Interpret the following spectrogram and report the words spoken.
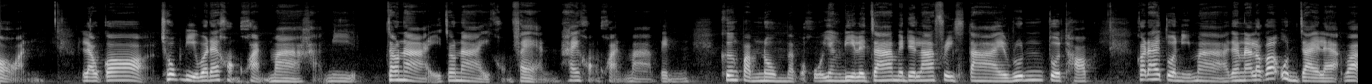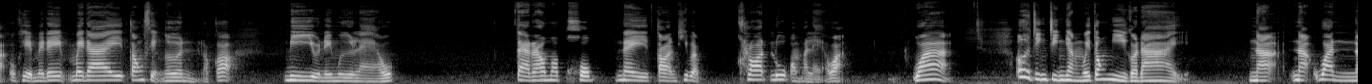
ก่อน แล้วก็โชคดีว่าได้ของขวัญมาค่ะ มีเจ้านายเจ้านายของแฟนให้ของขวัญมาเป็นเครื่องปั๊มนมแบบโอ้โหอย่างดีเลยจ้า Medela Freestyle รุ่นตัว top ก็ได้ตัวนี้มา ดังนั้นเราก็อุ่นใจแล้วว่า โอเคไม่ได้ไม่ได้ต้องเสียเงิน แล้วก็ มีอยู่ในมือแล้ว แต่เรามาพบในตอนที่แบบคลอดลูกออกมาแล้วอะว่า เออ จริง ๆ ยังไม่ต้องมีก็ได้ณณวันณ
